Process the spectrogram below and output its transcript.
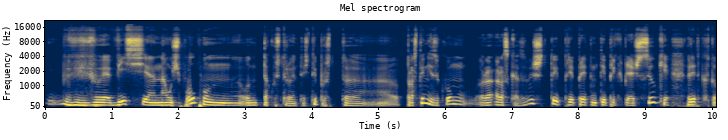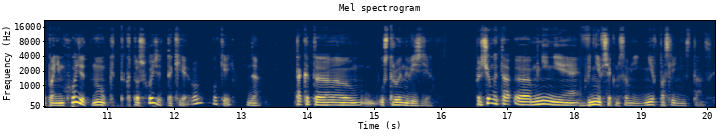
Весь научпоп, он, он так устроен. То есть ты просто э, простым языком рассказываешь, ты при, при этом ты прикрепляешь ссылки, редко кто по ним ходит, но кто сходит, такие, О, окей, да, так это э, устроено везде. Причем это э, мнение, вне всяком сомнении, не в последней инстанции.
